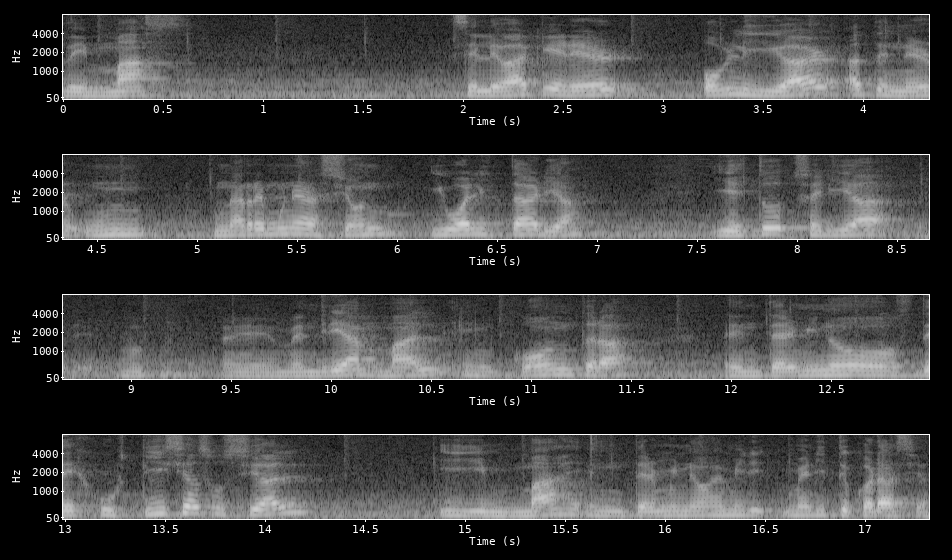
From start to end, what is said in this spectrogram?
de más se le va a querer obligar a tener un- una remuneración igualitaria y esto sería, eh, vendría mal en contra en términos de justicia social y más en términos de meri- meritocracia.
